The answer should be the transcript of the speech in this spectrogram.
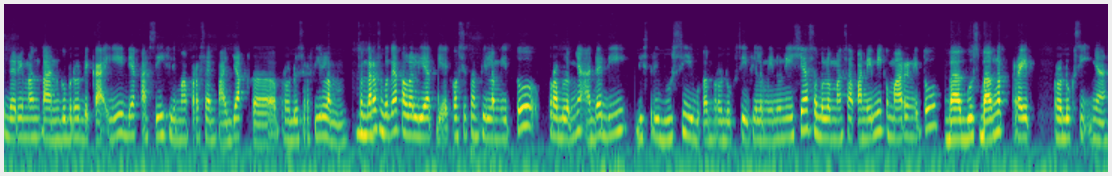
dari mantan gubernur DKI, dia kasih 5% pajak ke produser film. Hmm. Sementara sebetulnya kalau lihat di ekosistem film itu problemnya ada di distribusi bukan produksi. Film Indonesia sebelum masa pandemi kemarin itu bagus banget rate produksinya.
